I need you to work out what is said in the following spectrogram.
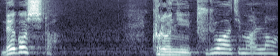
내 것이라. 그러니 두려워하지 말라.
